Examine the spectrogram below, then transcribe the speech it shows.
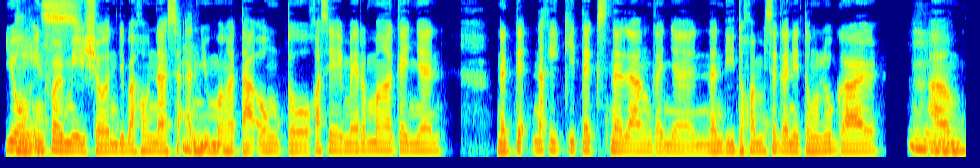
yung Yes. information, 'di ba, kung nasaan yung Mm. mga taong to kasi merong mga ganyan nagte- nakikitext na lang ganyan, nandito kami sa ganitong lugar, um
